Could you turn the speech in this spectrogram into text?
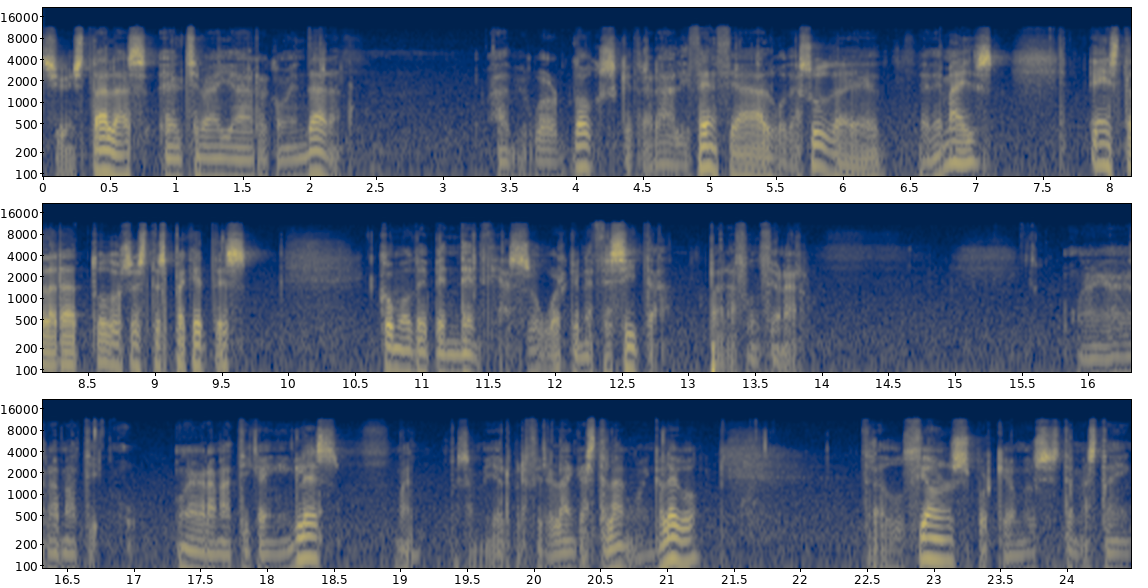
se o instalas, el che vai a recomendar AbiWord Docs, que traerá a licencia, algo de axuda e, e demais, e instalará todos estes paquetes como dependencias, software que necesita para funcionar. Unha gramática, unha gramática en inglés, bueno, pois a mellor preferirá en castelán ou en galego, traduccións, porque o meu sistema está en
